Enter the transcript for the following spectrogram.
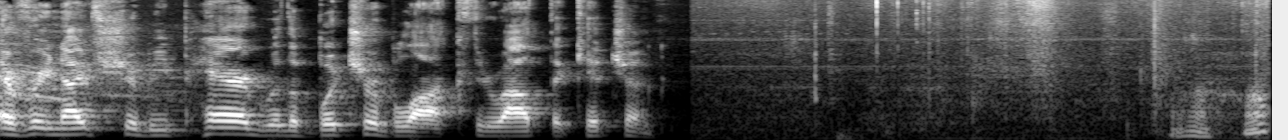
Every knife should be paired with a butcher block throughout the kitchen. Uh-huh.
